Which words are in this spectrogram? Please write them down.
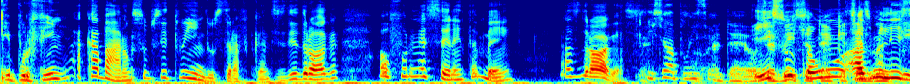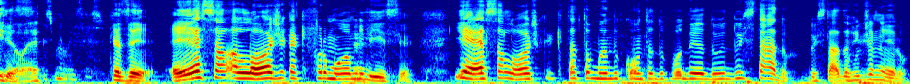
E por fim, acabaram substituindo os traficantes de droga ao fornecerem também as drogas. Isso é a polícia. Isso são as milícias. é? as milícias. Quer dizer, é essa a lógica que formou a é. milícia. E é essa a lógica que está tomando conta do poder do, do Estado, do Estado do Rio de Janeiro.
